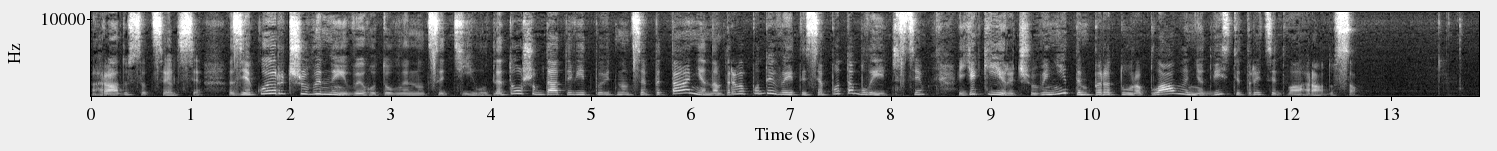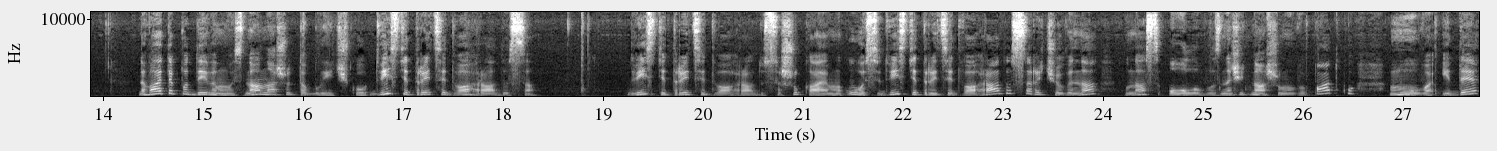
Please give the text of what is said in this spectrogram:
градуса Цельсія. З якої речовини виготовлено це тіло? Для того, щоб дати відповідь на це питання, нам треба подивитися по табличці, якій речовині температура плавлення 232 градуса. Давайте подивимось на нашу табличку. 232 градуса. 232 градуса. Шукаємо. Ось 232 градуса речовина у нас олово. Значить, в нашому випадку мова йде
